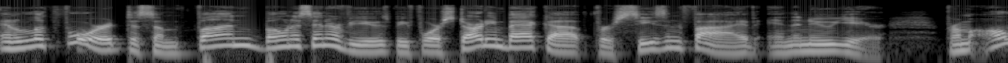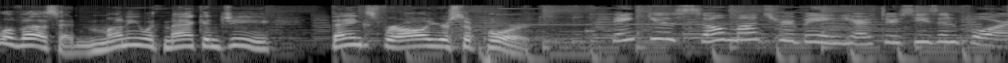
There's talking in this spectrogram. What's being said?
and look forward to some fun bonus interviews before starting back up for season five in the new year. From all of us at Money with Mac and G, thanks for all your support. Thank you so much for being here through season four.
